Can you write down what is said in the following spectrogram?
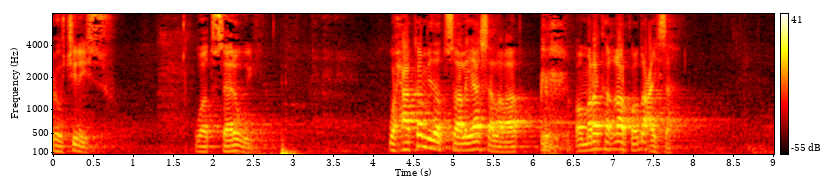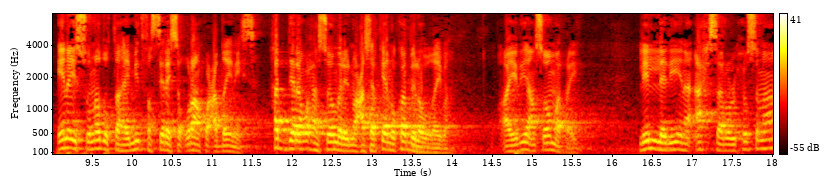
xoojinayso. Waa tusaale weyn. Waxaa ka mid a tusaalayaasha labaad oo mararka qaarkood dhacaysa inay sunnadu tahay mid fasiraysa qur'aanku caddaynaysa. Waxaan soo marayno casharkeennu ka bilowdayba. Aayadihii aan soo maray liladiina axsanu lxusnaa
